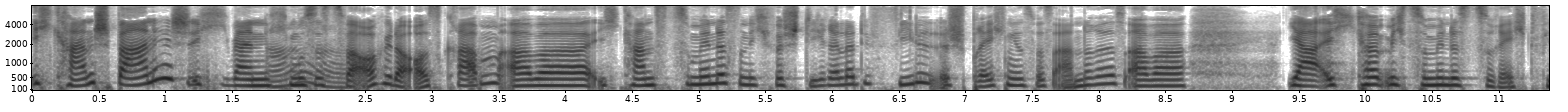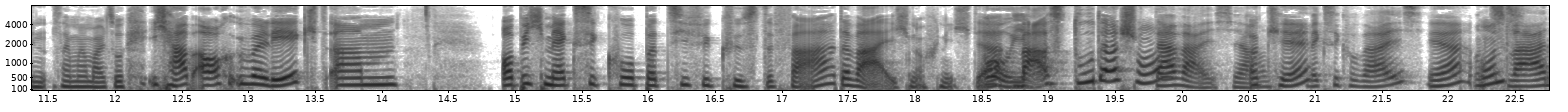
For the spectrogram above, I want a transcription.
ich kann Spanisch, ich meine, ich muss Ah. es zwar auch wieder ausgraben, aber ich kann es zumindest und ich verstehe relativ viel. Sprechen ist was anderes, aber ja, ich könnte mich zumindest zurechtfinden, sagen wir mal so. Ich habe auch überlegt, ähm, ob ich Mexiko-Pazifikküste fahre. Da war ich noch nicht. Ja. Oh, ja. Warst du da schon? Da war ich, ja. Okay. Mexiko war ich. Ja, Und, und? zwar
